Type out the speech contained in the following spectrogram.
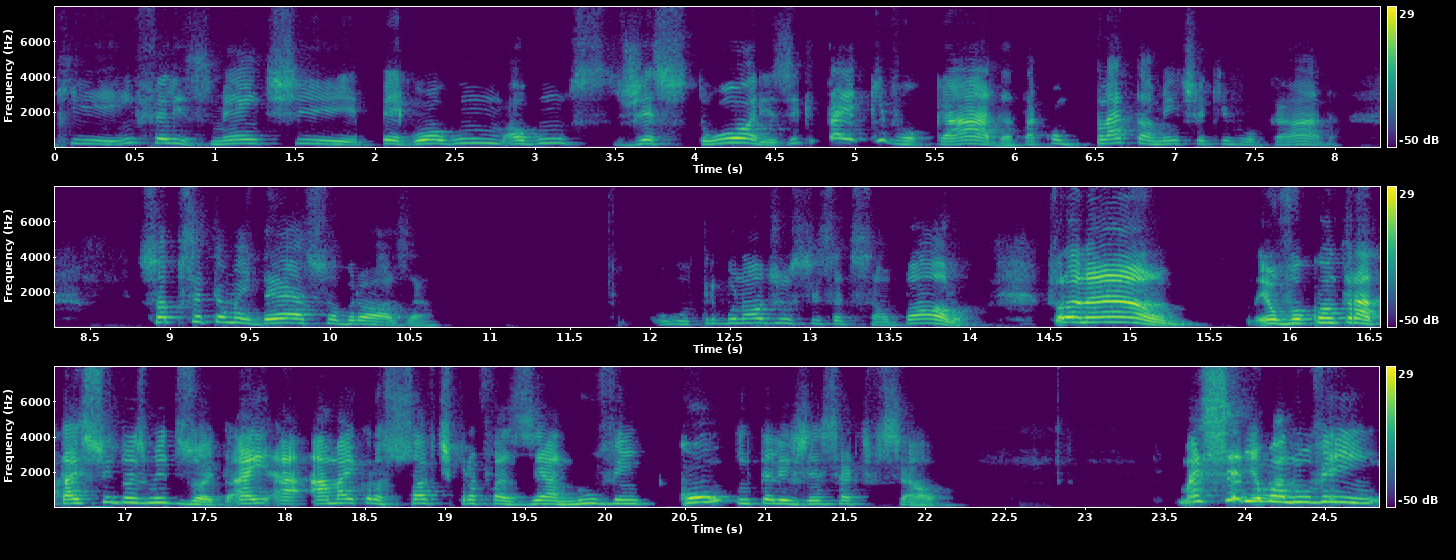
que infelizmente pegou algum, alguns gestores e que está equivocada, está completamente equivocada. Só para você ter uma ideia, Sobrosa, o Tribunal de Justiça de São Paulo falou: não, eu vou contratar isso em 2018. Aí a, a Microsoft para fazer a nuvem com inteligência artificial. Mas seria uma nuvem,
